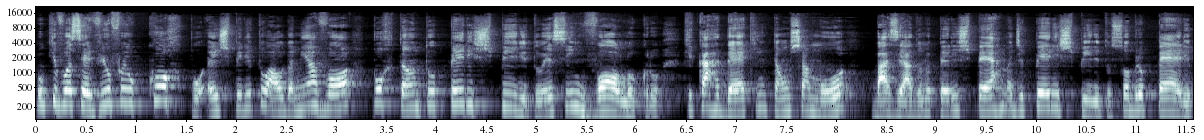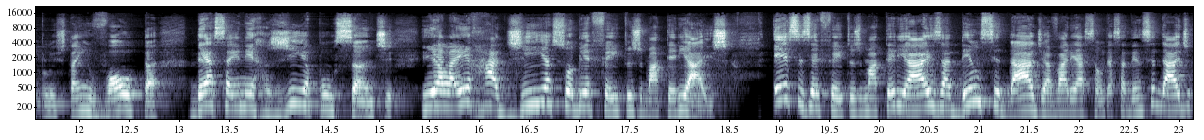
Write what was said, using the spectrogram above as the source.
O que você viu foi o corpo espiritual da minha avó, portanto, perispírito, esse invólucro que Kardec então chamou, baseado no perisperma, de perispírito, sobre o périplo, está em volta dessa energia pulsante e ela irradia sob efeitos materiais. Esses efeitos materiais, a densidade, a variação dessa densidade,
